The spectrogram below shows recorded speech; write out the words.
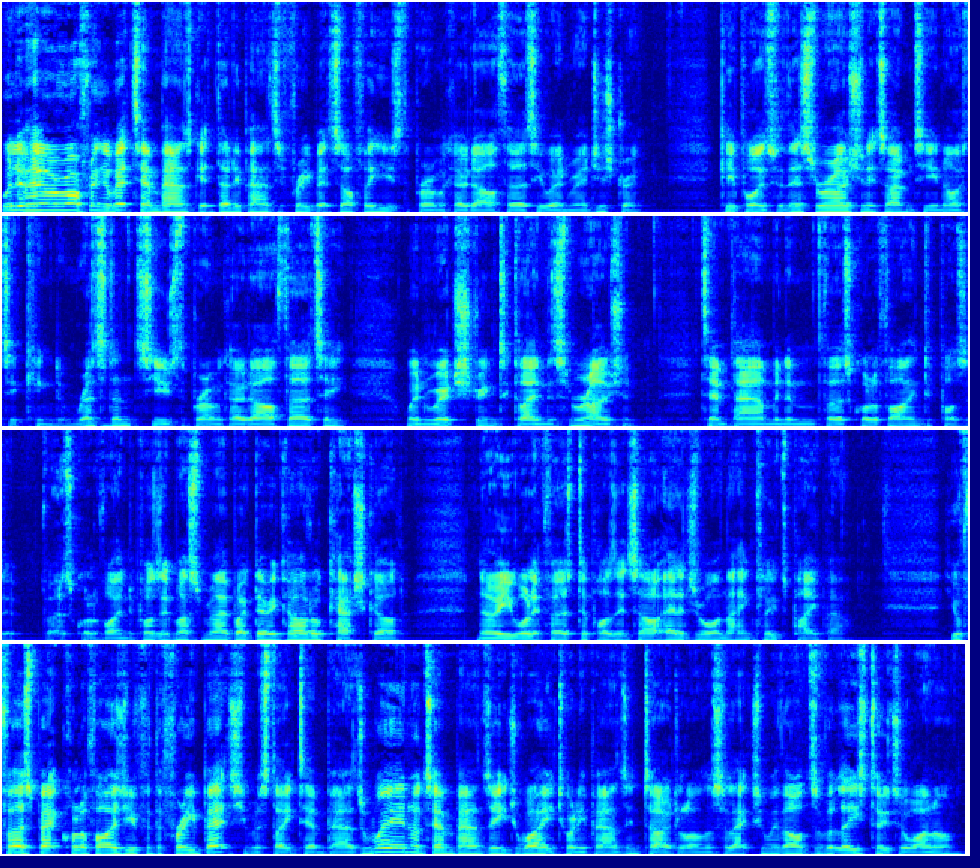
William Hill are offering a bet £10, get £30 of free bets offer. Use the promo code R30 when registering. Key points for this promotion it's open to United Kingdom residents. Use the promo code R30 when registering to claim this promotion. £10 minimum first qualifying deposit. First qualifying deposit must be made by debit card or cash card. No e wallet first deposits are eligible, and that includes PayPal. Your first bet qualifies you for the free bets. You must stake £10 win or £10 each way, £20 in total on a selection with odds of at least 2 to 1 on.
